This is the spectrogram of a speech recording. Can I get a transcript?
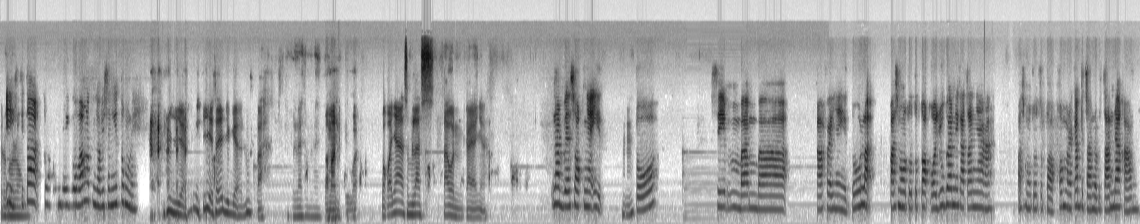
Tergolong. kita kelihatan bego banget nggak bisa ngitung nih iya. Iya, saya juga lupa. 11, 11. Taman rumah. Pokoknya 11 tahun kayaknya. nah besoknya itu Mm-mm. si mbak-mbak kafenya itu lah pas mau tutup toko juga nih katanya pas mau tutup toko mereka bercanda-bercanda kan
